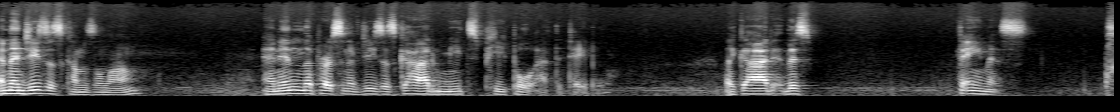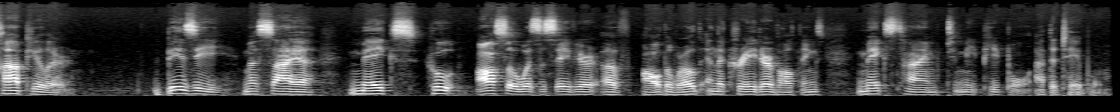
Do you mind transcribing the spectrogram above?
And then Jesus comes along and in the person of Jesus, God meets people at the table. Like God, this famous, popular, busy Messiah makes, who also was the Savior of all the world and the Creator of all things, makes time to meet people at the table.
